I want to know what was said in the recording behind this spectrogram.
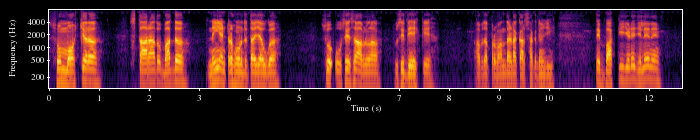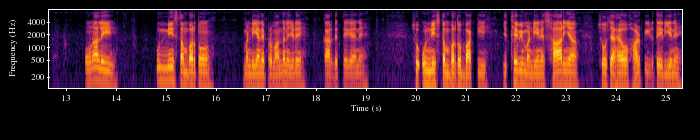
ਸੋ ਮੌਇਸਚਰ 17 ਤੋਂ ਵੱਧ ਨਹੀਂ ਐਂਟਰ ਹੋਣ ਦਿੱਤਾ ਜਾਊਗਾ। ਸੋ ਉਸੇ ਹਿਸਾਬ ਨਾਲ ਤੁਸੀਂ ਦੇਖ ਕੇ ਆਪਦਾ ਪ੍ਰਬੰਧ ਜਿਹੜਾ ਕਰ ਸਕਦੇ ਹੋ ਜੀ। ਤੇ ਬਾਕੀ ਜਿਹੜੇ ਜ਼ਿਲ੍ਹੇ ਨੇ, ਉਹਨਾਂ ਲਈ 19 ਸਤੰਬਰ ਤੋਂ ਮੰਡੀਆਂ ਦੇ ਪ੍ਰਬੰਧ ਨੇ ਜਿਹੜੇ ਕਰ ਦਿੱਤੇ ਗਏ ਨੇ। ਸੋ 19 ਸਤੰਬਰ ਤੋਂ ਬਾਕੀ ਜਿੱਥੇ ਵੀ ਮੰਡੀਆਂ ਨੇ, ਸਾਰੀਆਂ ਸੋਚਿਆ ਹੈ ਉਹ ਹੜ੍ਹ ਪੀੜਤ ਏਰੀਏ ਨੇ,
